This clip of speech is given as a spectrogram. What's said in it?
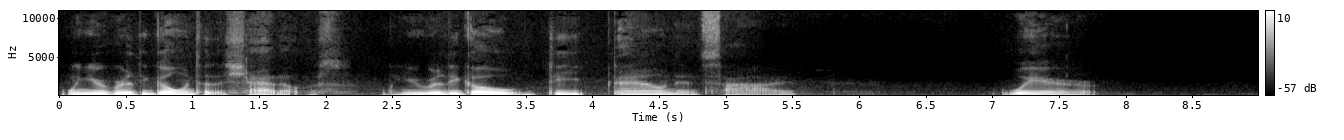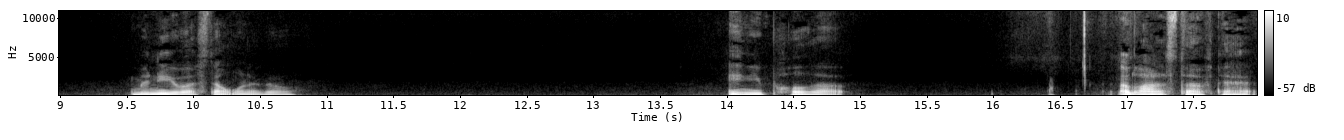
when you really go into the shadows, when you really go deep down inside, where many of us don't want to go, and you pull up a lot of stuff that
